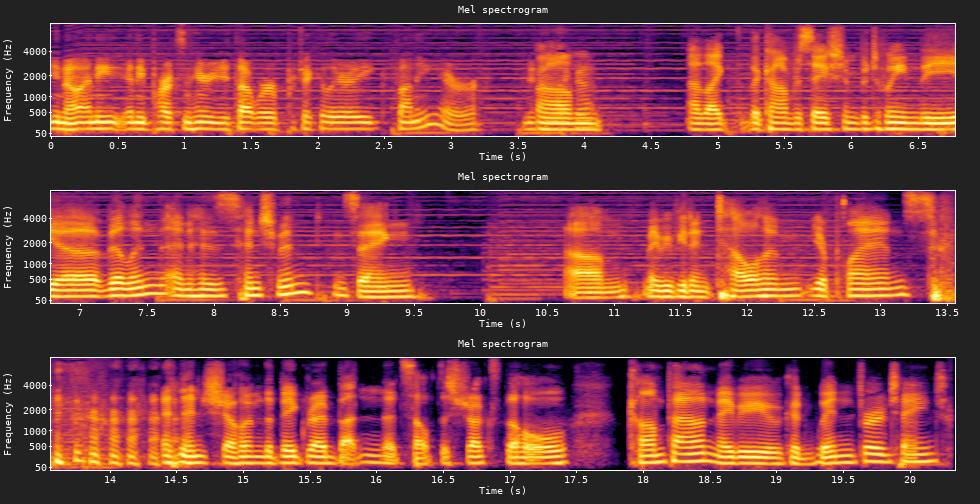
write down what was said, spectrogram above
you know, any any parts in here you thought were particularly funny or anything like Um, that? I liked the conversation between the uh, villain and his henchman. He's saying, um, maybe if you didn't tell him your plans, and then show him the big red button that self destructs the whole compound, maybe you could win for a change.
